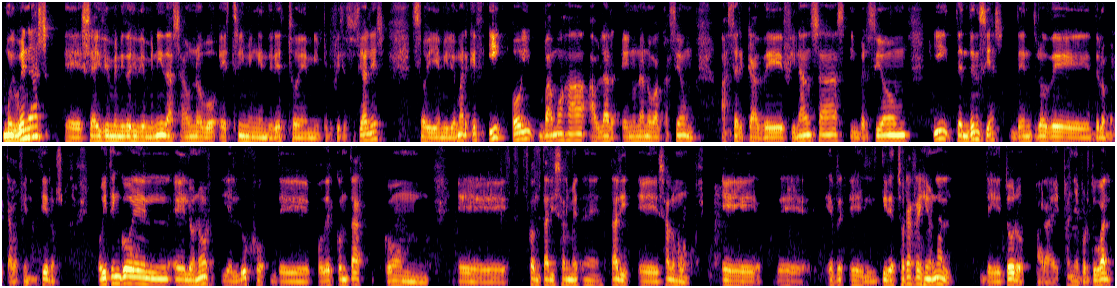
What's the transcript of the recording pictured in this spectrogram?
Muy buenas, eh, seáis bienvenidos y bienvenidas a un nuevo streaming en directo en mis perfiles sociales. Soy Emilio Márquez y hoy vamos a hablar en una nueva ocasión acerca de finanzas, inversión y tendencias dentro de, los mercados financieros. Hoy tengo el, honor y el lujo de poder contar con, eh, con Tali, eh, Salomón, el, directora regional de Toro para España y Portugal.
